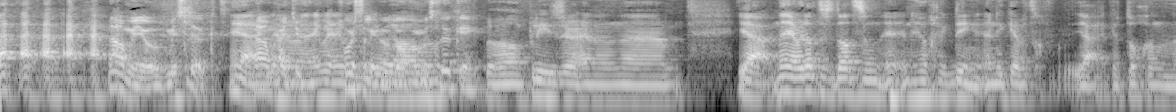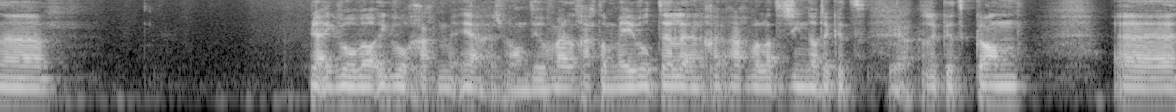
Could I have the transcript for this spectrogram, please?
Daarom ben je ook mislukt. Ja, Daarom ik had je ik ben- voorstelling ik ook over mislukking. Ik ben wel een pleaser en een... ehm, ja, nee, maar dat is, dat is een, een heel gek ding. En ik heb het... Ja, ik heb toch een... eh, ja, ik wil wel... Ik wil graag... Ja, dat is wel een deel van mij dat graag dan mee wil tellen. En gra- graag wil laten zien dat ik het, Ja. dat ik het kan. eh,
